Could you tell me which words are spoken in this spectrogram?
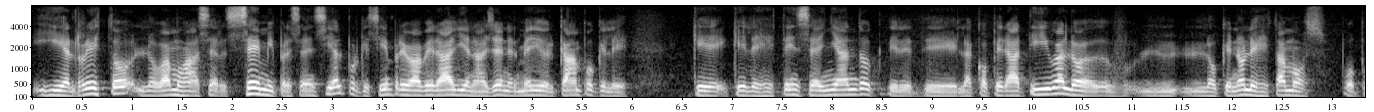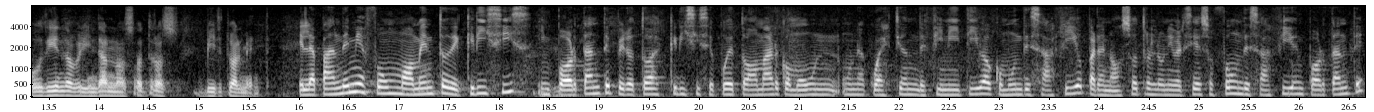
y el resto lo vamos a hacer semipresencial porque siempre va a haber alguien allá en el medio del campo que, le, que, les esté enseñando de, la cooperativa lo, lo que no les estamos pudiendo brindar nosotros virtualmente. La pandemia fue un momento de crisis importante, pero toda crisis se puede tomar como una cuestión definitiva o como un desafío. Para nosotros la universidad eso fue un desafío importante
